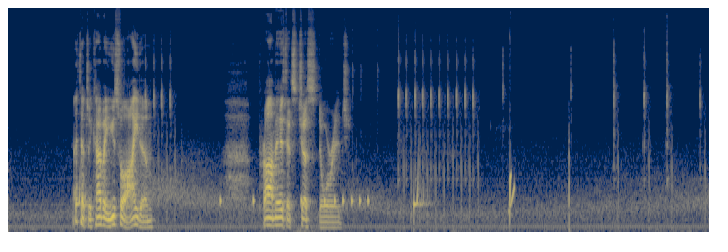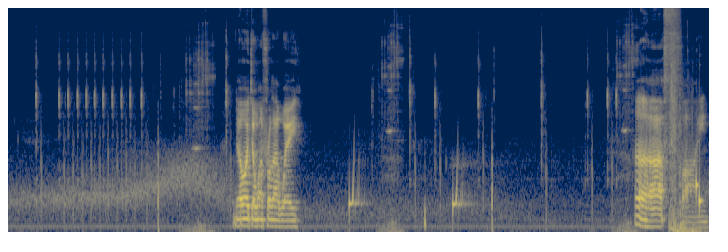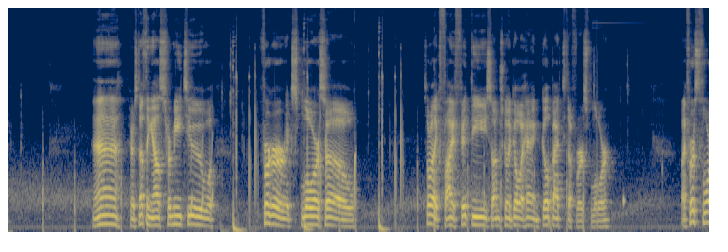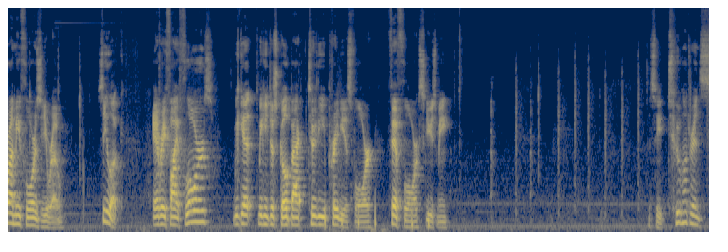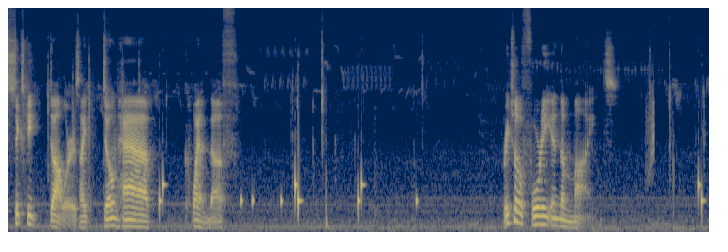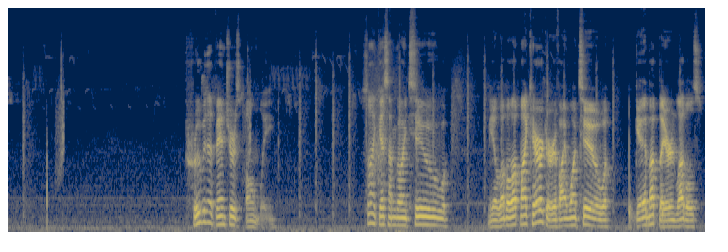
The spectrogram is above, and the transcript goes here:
That's actually kind of a useful item. Promise, it's just storage. No, I don't want to throw that away. Ah, fine. Uh, there's nothing else for me to further explore, so... It's of like 550, so I'm just going to go ahead and go back to the first floor. By first floor, I mean floor zero. See, look. Every five floors, we get we can just go back to the previous floor. Fifth floor, excuse me. Let's see, $260. I don't have quite enough. Reach level 40 in the mines. Proven adventures only. So I guess I'm going to you know, level up my character if I want to get him up there in levels.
